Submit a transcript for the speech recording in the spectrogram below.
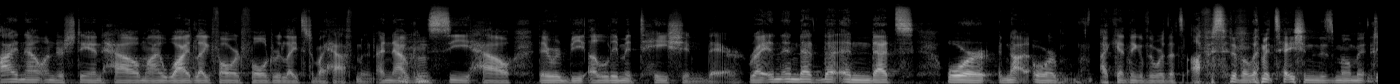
I now understand how my wide leg forward fold relates to my half moon. I now can see how there would be a limitation there, right? And and that, that and that's or not or I can't think of the word that's opposite of a limitation in this moment.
